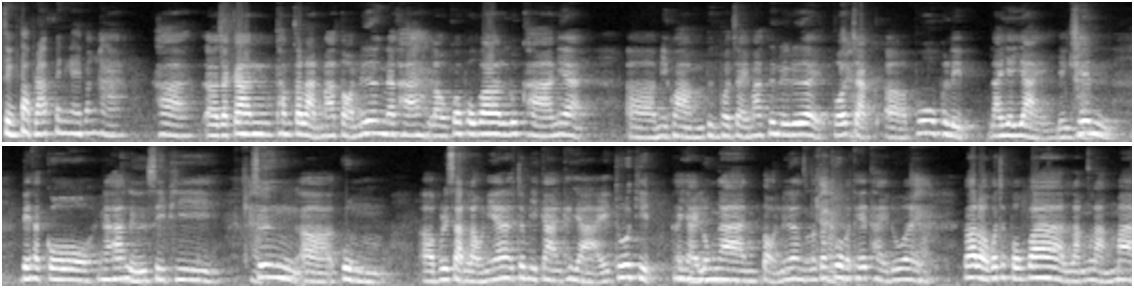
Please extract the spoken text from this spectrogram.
เสียงตอบรับเป็นไงบ้างคะค่ะเอ่อจากการทำตลาดมาต่อเนื่องนะคะค่ะเราก็พบว่าลูกค้าเนี่ยเอ่อมีความพึงพอใจมากขึ้นเรื่อยๆ เพราะจากเอ่อผู้ผลิตรายใหญ่ ๆ อย่างเช่นเบทาโกนะคะหรือ CP ค่ะซึ่งเอ่อกลุ่มเอ่อบริษัทเหล่านี้จะมีการขยายธุรกิจขยายโรงงานต่อเนื่องแล้วก็ค่ะทั่วประเทศไทยด้วยค่ะก็เราก็จะพบว่าหลังๆมา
